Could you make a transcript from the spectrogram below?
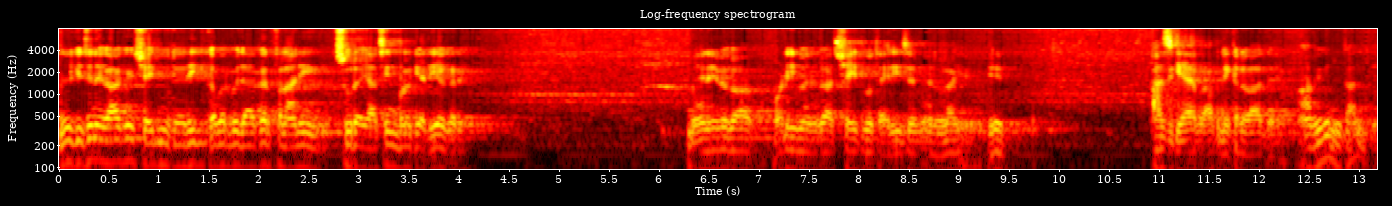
مجھے کسی نے کہا کہ شہید متحری کی قبر پہ جا کر فلانی سورہ یاسین پڑھ کے دیا کرے میں نے بھی کہا پڑھی میں نے کہا شہید متحری سے میں نے یہ پھنس گیا ہے آپ نکلوا دیں آپ ہی کو نکال دیں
